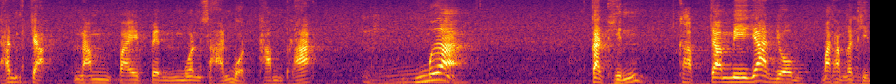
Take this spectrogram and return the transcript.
ฉันจะนำไปเป็นมวลสารบททำพระอืมเมื่อกระถินครับ จะมีญาติโยมมาทำกระถิน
